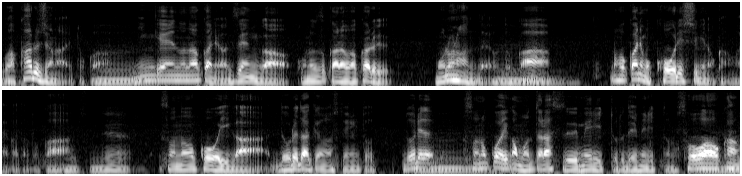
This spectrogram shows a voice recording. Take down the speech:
分かるじゃないとか、うん。人間の中には善がおのずから分かるものなんだよとか、まあ、他にも功利主義の考え方とかね。その行為がどれだけの人にとどれ、うん。その行為がもたらすメリットとデメリットの相和を考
